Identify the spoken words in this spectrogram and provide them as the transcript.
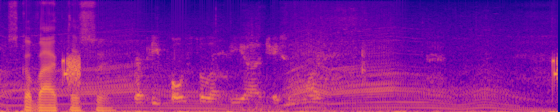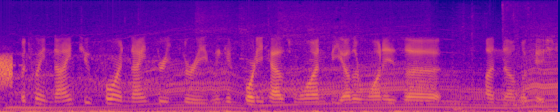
Let's go back this way. Repeat postal of the uh, the water. Between 924 and 933, Lincoln 40 has one. The other one is uh, unknown location.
